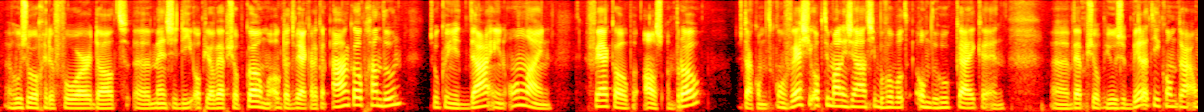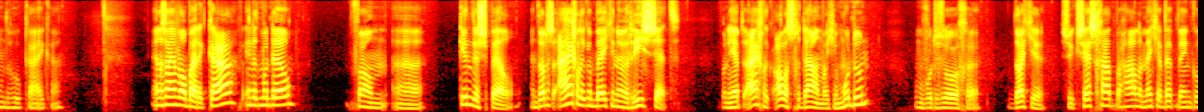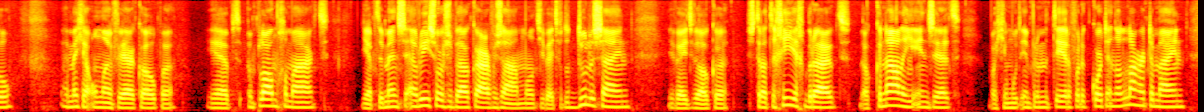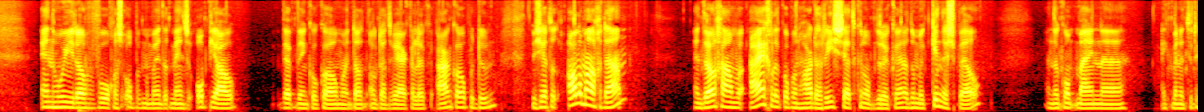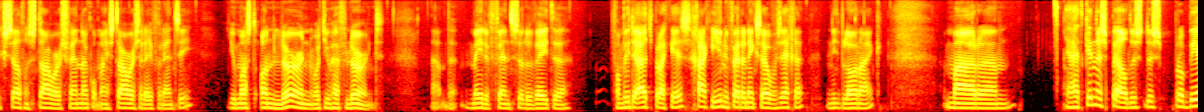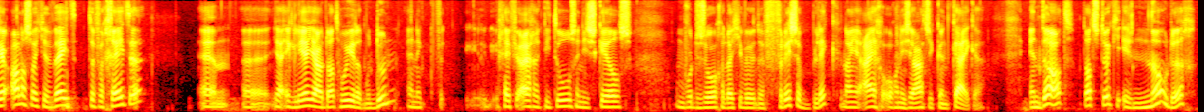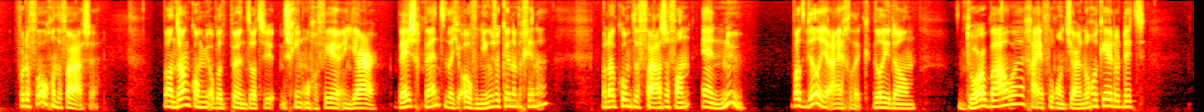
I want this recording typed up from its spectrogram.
uh, hoe zorg je ervoor dat uh, mensen die op jouw webshop komen ook daadwerkelijk een aankoop gaan doen? Dus hoe kun je daarin online verkopen als een pro? Dus daar komt conversieoptimalisatie bijvoorbeeld om de hoek kijken en webshop usability komt daar om de hoek kijken. En dan zijn we al bij de K in het model van uh, kinderspel. En dat is eigenlijk een beetje een reset. Van je hebt eigenlijk alles gedaan wat je moet doen om ervoor te zorgen dat je succes gaat behalen met je webwinkel en met jouw online verkopen. Je hebt een plan gemaakt. Je hebt de mensen en resources bij elkaar verzameld. Je weet wat de doelen zijn. Je weet welke strategie je gebruikt, welke kanalen je inzet, wat je moet implementeren voor de korte en de lange termijn. En hoe je dan vervolgens op het moment dat mensen op jouw webwinkel komen, dan ook daadwerkelijk aankopen doen. Dus je hebt het allemaal gedaan. En dan gaan we eigenlijk op een harde reset knop drukken. Dat doen we kinderspel. En dan komt mijn, uh, ik ben natuurlijk zelf een Star Wars fan, dan komt mijn Star Wars referentie. You must unlearn what you have learned. Nou, de medefans zullen weten van wie de uitspraak is. Ga ik hier nu verder niks over zeggen. Niet belangrijk. Maar ehm, ja, het kinderspel. Dus, dus probeer alles wat je weet te vergeten. En uh, ja, ik leer jou dat, hoe je dat moet doen. En ik, geef je eigenlijk die tools en die skills om ervoor te zorgen dat je met een frisse blik naar je eigen organisatie kunt kijken. En dat, dat stukje is nodig voor de volgende fase. Want dan kom je op het punt dat je misschien ongeveer een jaar bezig bent en dat je overnieuw zou kunnen beginnen. Maar dan komt de fase van en nu? Wat wil je eigenlijk? Wil je dan doorbouwen? Ga je volgend jaar nog een keer door dit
